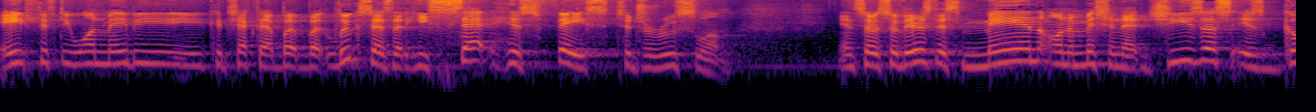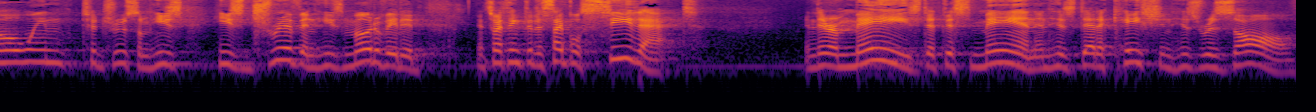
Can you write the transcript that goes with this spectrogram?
8.51 maybe. You could check that. But, but Luke says that he set his face to Jerusalem. And so, so there's this man on a mission that Jesus is going to Jerusalem. He's, he's driven, he's motivated. And so I think the disciples see that. And they're amazed at this man and his dedication, his resolve.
